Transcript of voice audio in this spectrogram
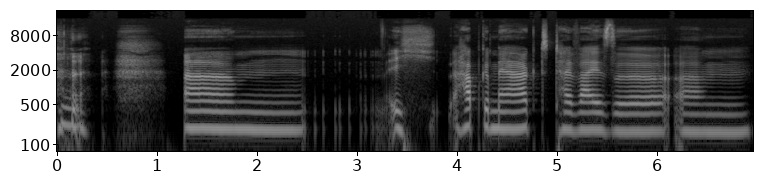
Hm. ähm, ich habe gemerkt, teilweise ähm,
